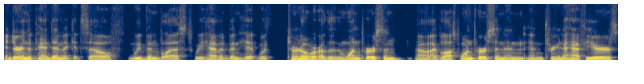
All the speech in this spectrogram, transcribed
And during the pandemic itself, we've been blessed. We haven't been hit with turnover other than one person. Uh, I've lost one person in, in three and a half years.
